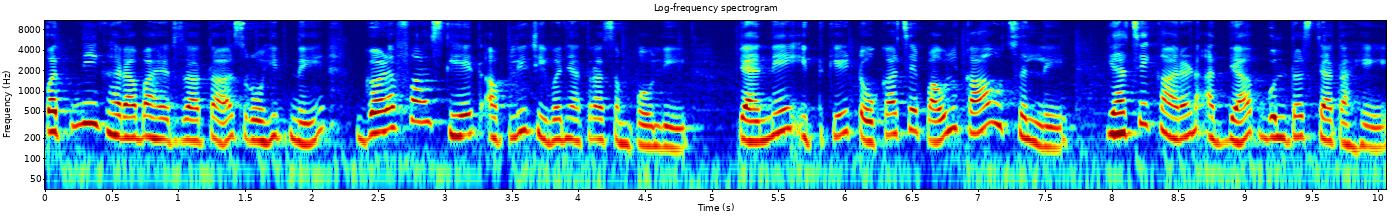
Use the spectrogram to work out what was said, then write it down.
पत्नी घराबाहेर जाताच रोहितने गळफास घेत आपली जीवनयात्रा संपवली. त्याने इतके टोकाचे पाऊल का उचलले? याचे कारण अद्याप गुलदस्त्यात आहे.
